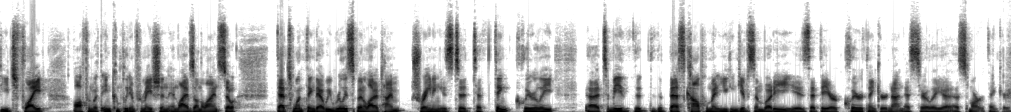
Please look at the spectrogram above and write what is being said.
each flight, often with incomplete information and lives on the line. So that's one thing that we really spend a lot of time training is to to think clearly. Uh, to me, the, the best compliment you can give somebody is that they are a clear thinker, not necessarily a, a smart thinker.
